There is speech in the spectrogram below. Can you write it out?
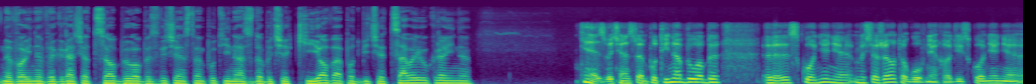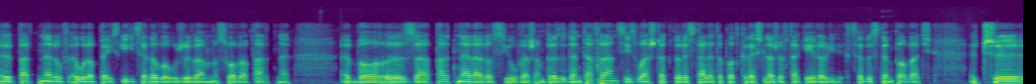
wojnę wygrać, a co byłoby zwycięstwem Putina? Zdobycie Kijowa, podbicie całej Ukrainy? Nie, zwycięstwem Putina byłoby e, skłonienie, myślę, że o to głównie chodzi, skłonienie e, partnerów europejskich i celowo używam słowa partner, bo e, za partnera Rosji uważam prezydenta Francji, zwłaszcza, który stale to podkreśla, że w takiej roli chce występować, czy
